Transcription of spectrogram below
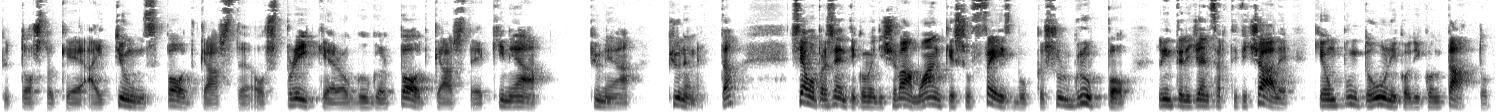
piuttosto che iTunes Podcast o Spreaker o Google Podcast e chi ne ha più ne ha più ne metta. Siamo presenti, come dicevamo, anche su Facebook, sul gruppo L'intelligenza artificiale, che è un punto unico di contatto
